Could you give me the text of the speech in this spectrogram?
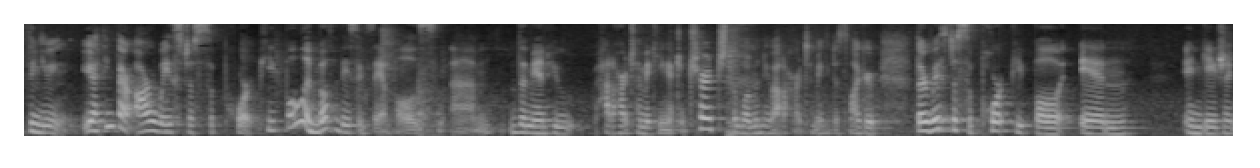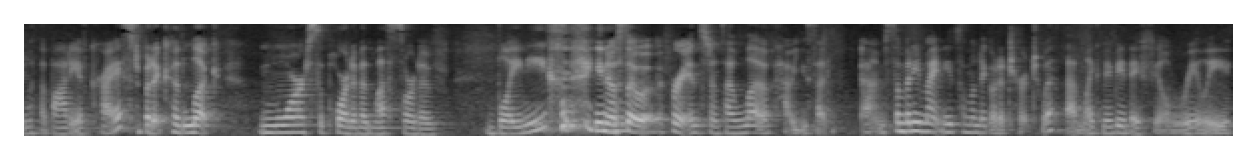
thinking i think there are ways to support people in both of these examples um, the man who had a hard time making it to church the woman who had a hard time making it to small group there are ways to support people in engaging with the body of Christ, but it could look more supportive and less sort of blamey. you know, so for instance, I love how you said um, somebody might need someone to go to church with them. Like maybe they feel really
